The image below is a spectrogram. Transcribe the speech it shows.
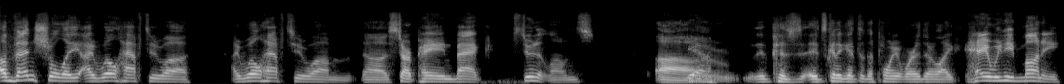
eventually i will have to uh i will have to um uh start paying back student loans uh because it's going to get to the point where they're like hey we need money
